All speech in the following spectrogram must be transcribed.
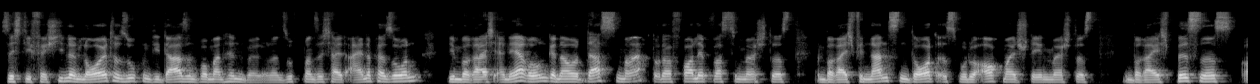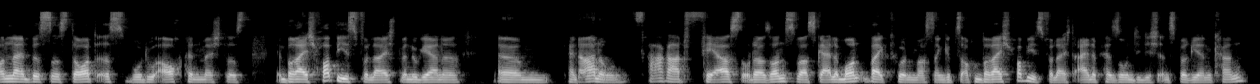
sich die verschiedenen Leute suchen, die da sind, wo man hin will. Und dann sucht man sich halt eine Person, die im Bereich Ernährung genau das macht oder vorlebt, was du möchtest, im Bereich Finanzen dort ist, wo du auch mal stehen möchtest, im Bereich Business, Online-Business dort ist, wo du auch hin möchtest, im Bereich Hobbys vielleicht, wenn du gerne ähm, keine Ahnung, Fahrrad fährst oder sonst was, geile Mountainbike-Touren machst, dann gibt es auch im Bereich Hobbys vielleicht eine Person, die dich inspirieren kann.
